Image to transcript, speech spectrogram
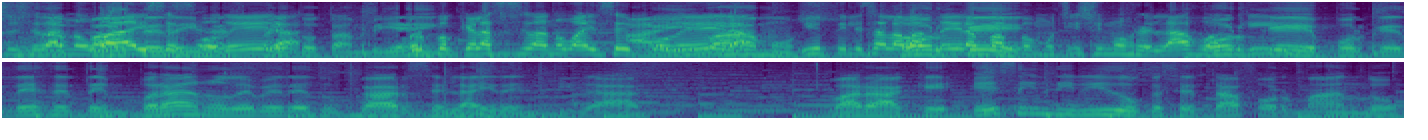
sociedad no va y se de empodera? irrespeto también. ¿Pero por qué la sociedad no va y se empodera? vamos. Y utiliza la ¿Por bandera qué? para, muchísimos relajos ¿Por aquí. qué? Porque desde temprano debe de educarse la identidad para que ese individuo que se está formando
